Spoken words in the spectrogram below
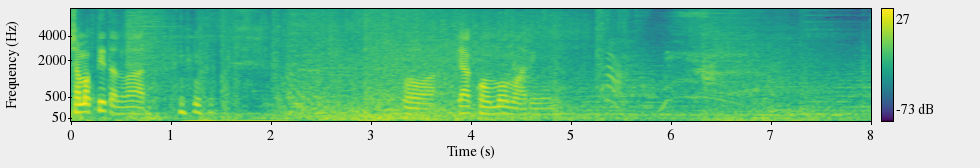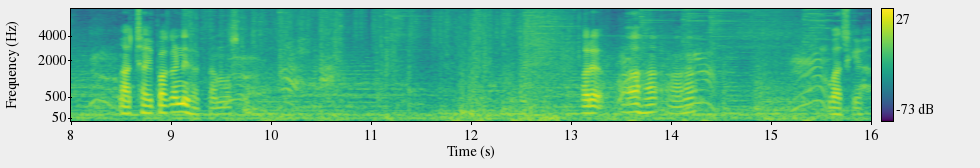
चमकती तलवार। वाह, क्या कॉम्बो मारी मैंने। अच्छा ही पकड़ नहीं सकता मैं उसको। अरे हाँ हाँ बच गया।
